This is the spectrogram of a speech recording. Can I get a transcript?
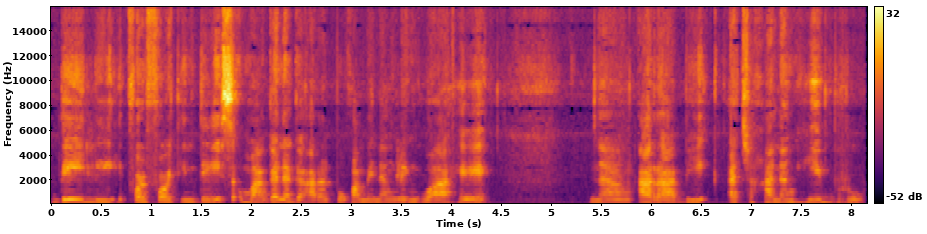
daily for 14 days. Umaga, nag-aaral po kami ng lengguwahe ng Arabic at saka ng Hebrew.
